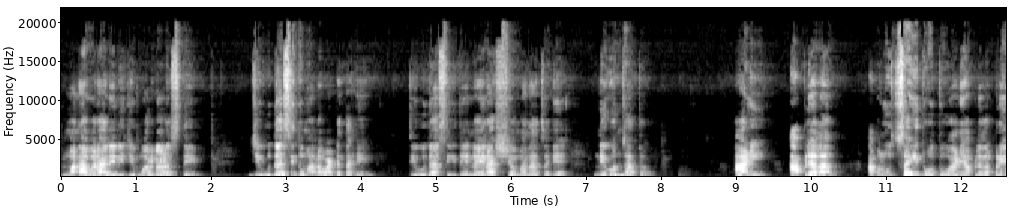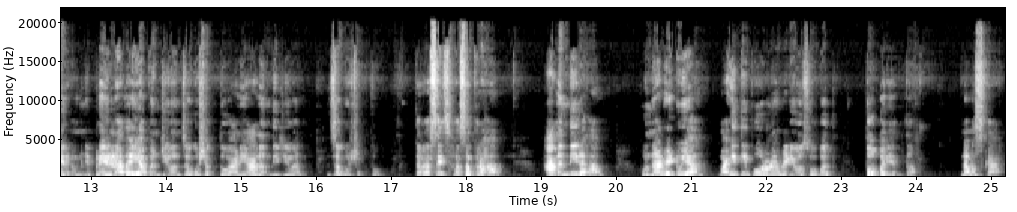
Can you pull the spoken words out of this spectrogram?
मनावर आलेली जी मरगळ असते जी उदासी तुम्हाला वाटत आहे ती उदासी ते नैराश्य मनाचं हे निघून जातं. आणि आपल्याला आपण उत्साहित होतो आणि आपल्याला प्रेर म्हणजे प्रेरणादायी आपण जीवन जगू शकतो आणि आनंदी जीवन जगू शकतो. तर असेच हसत रहा आनंदी रहा. पुन्हा भेटूया माहितीपूर्ण व्हिडिओसोबत. तोपर्यंत नमस्कार.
